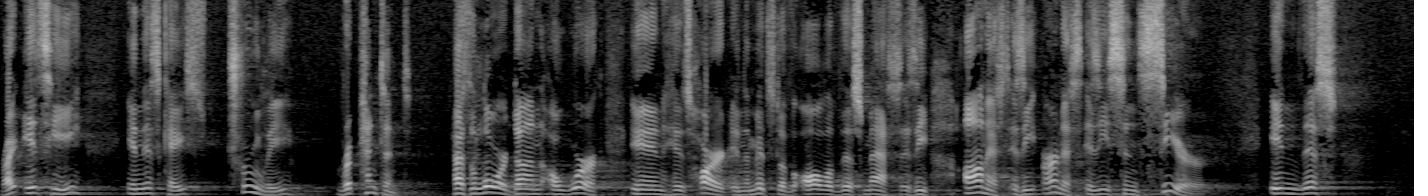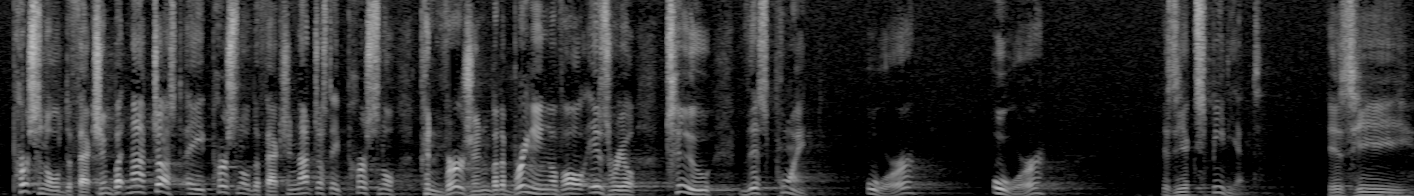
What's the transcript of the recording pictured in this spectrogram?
Right? Is he, in this case, truly repentant? Has the Lord done a work in his heart in the midst of all of this mess? Is he honest? Is he earnest? Is he sincere in this personal defection, but not just a personal defection, not just a personal conversion, but a bringing of all Israel to this point? Or, or is he expedient? Is he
